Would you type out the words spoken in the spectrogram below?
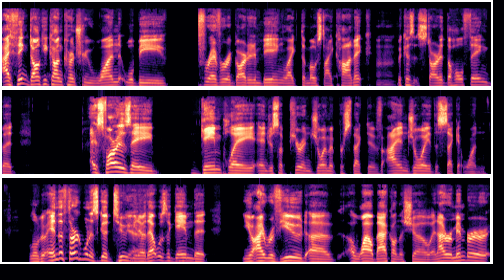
I think Donkey Kong Country 1 will be forever regarded in being like the most iconic Mhm. because it started the whole thing, but as far as a gameplay and just a pure enjoyment perspective, I enjoy the second one a little bit. And the third one is good too. You know, that was a game that you know I reviewed uh, a while back on the show, and I remember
